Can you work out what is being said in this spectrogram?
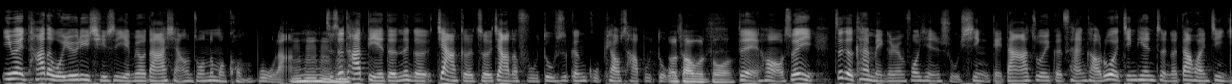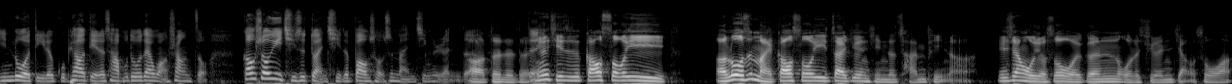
因为它的违约率其实也没有大家想象中那么恐怖啦。只是它跌的那个价格折价的幅度是跟股票差不多。差不多。对。所以这个看每个人风险属性，给大家做一个参考。如果今天整个大环境已经落底了，股票跌的差不多，再往上走，高收益其实短期的报酬是蛮惊人的。啊，对对对，对因为其实高收益，呃，如果是买高收益债券型的产品啊，其实像我有时候我会跟我的学员讲说啊。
